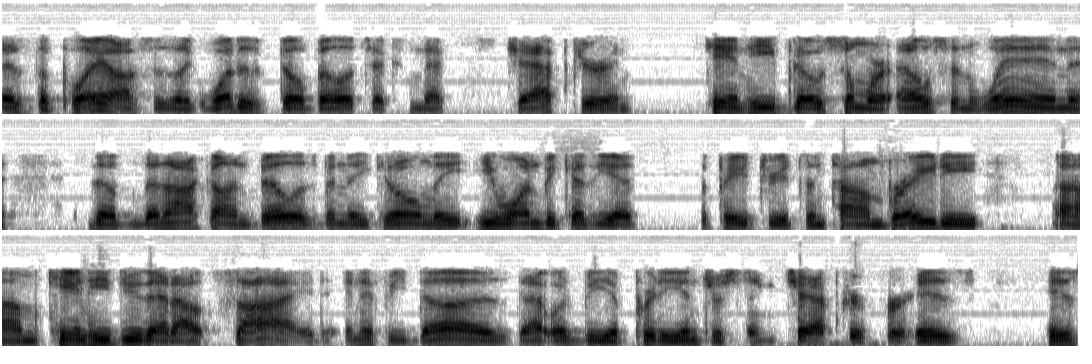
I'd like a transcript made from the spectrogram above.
as the playoffs is like, what is Bill Belichick's next chapter, and can he go somewhere else and win? The the knock on Bill has been that he could only he won because he had the Patriots and Tom Brady um, can he do that outside? And if he does, that would be a pretty interesting chapter for his his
